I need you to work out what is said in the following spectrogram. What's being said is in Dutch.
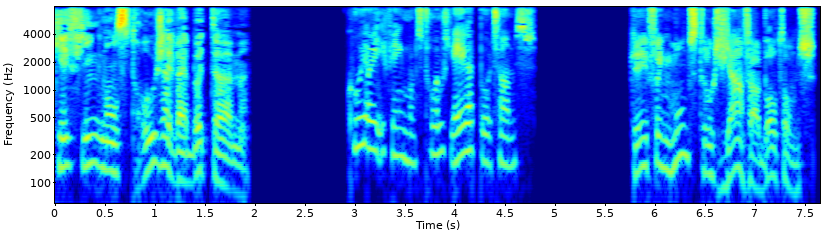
Keffing monstrous Java Bottom. Koeien Monstrous Java Bottoms. Keving Monstrous Java Bottoms.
